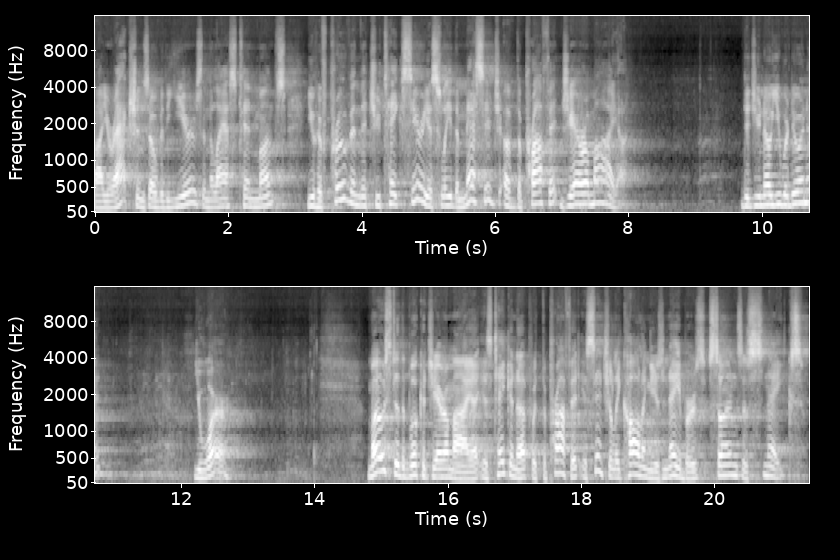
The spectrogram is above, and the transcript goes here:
By your actions over the years in the last 10 months, you have proven that you take seriously the message of the prophet Jeremiah. Did you know you were doing it? You were. Most of the book of Jeremiah is taken up with the prophet essentially calling his neighbors sons of snakes.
